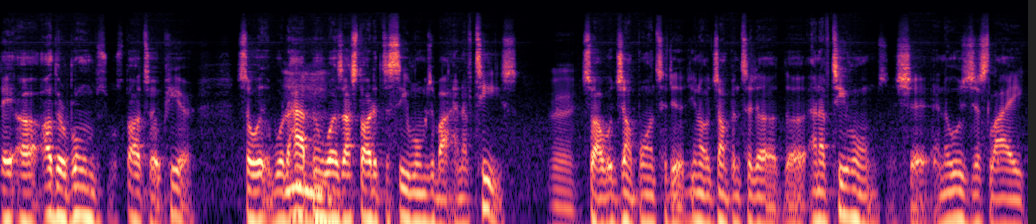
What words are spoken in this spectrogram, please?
they uh, other rooms will start to appear. So it, what happened was I started to see rooms about NFTs. Right. So I would jump onto the, you know, jump into the the NFT rooms and shit, and it was just like,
